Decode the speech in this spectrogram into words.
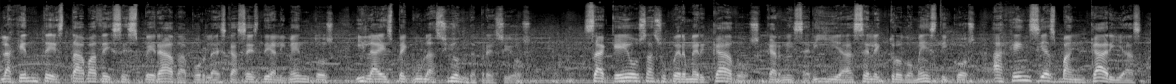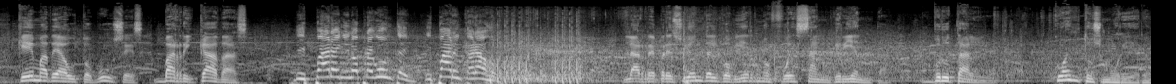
La gente estaba desesperada por la escasez de alimentos y la especulación de precios. Saqueos a supermercados, carnicerías, electrodomésticos, agencias bancarias, quema de autobuses, barricadas. Disparen y no pregunten. Disparen, carajo. La represión del gobierno fue sangrienta, brutal. ¿Cuántos murieron?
